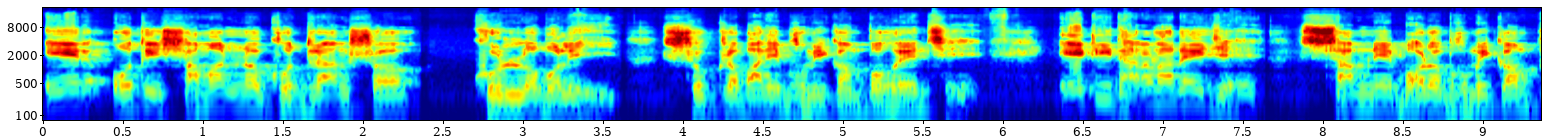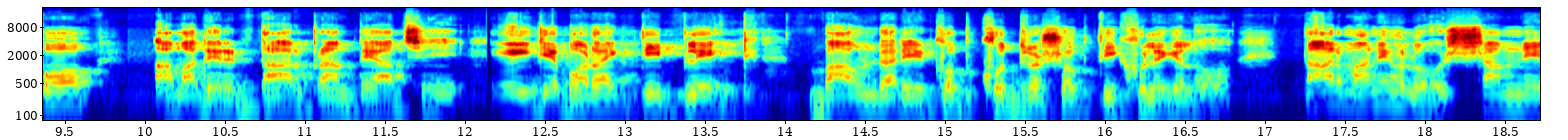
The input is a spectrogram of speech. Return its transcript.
এর অতি সামান্য ক্ষুদ্রাংশ খুলল বলেই শুক্রবারে ভূমিকম্প হয়েছে। এটি ধারণা দেয় যে সামনে বড় ভূমিকম্প আমাদের দ্বার প্রান্তে আছে। এই যে বড় একটি প্লেট বাউন্ডারির খুব ক্ষুদ্র শক্তি খুলে গেল, তার মানে হলো সামনে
